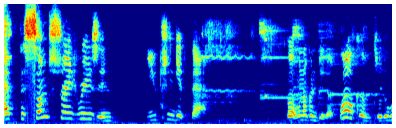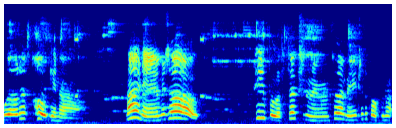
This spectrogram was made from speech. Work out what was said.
And for some strange reason, you can get that. But we're not gonna do that. Welcome to the world of Pokemon. My name is Oak. People affectionately refer me to the Pokemon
